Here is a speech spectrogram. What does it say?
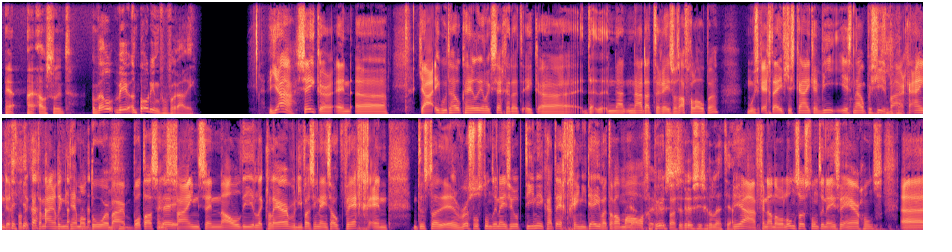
Ja, absoluut. Wel weer een podium voor Ferrari. Ja, zeker. En uh, ja, ik moet ook heel eerlijk zeggen dat ik uh, na, nadat de race was afgelopen, moest ik echt eventjes kijken wie is nou precies waar geëindigd. Want ik had hem eigenlijk niet helemaal door waar Bottas en nee. Sainz en al die Leclerc, die was ineens ook weg. En dus Russell stond ineens weer op 10. Ik had echt geen idee wat er allemaal ja, gebeurd was. Russisch roulette, ja. Ja, Fernando Alonso stond ineens weer ergens. Uh,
